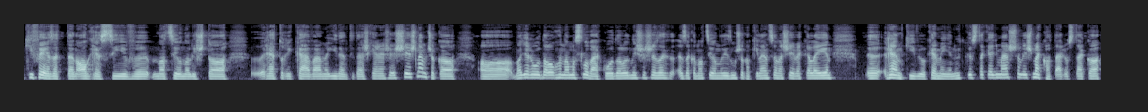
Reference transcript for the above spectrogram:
kifejezetten agresszív, nacionalista retorikává, meg identitáskeresés, és nem csak a, a magyar oldalon, hanem a szlovák oldalon is, és ezek, ezek a nacionalizmusok a 90-es évek elején rendkívül keményen ütköztek egymással, és meghatározták a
